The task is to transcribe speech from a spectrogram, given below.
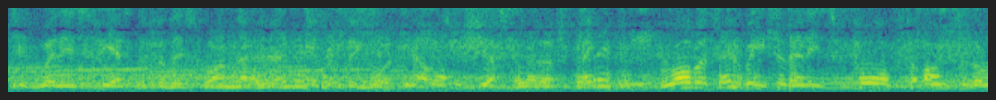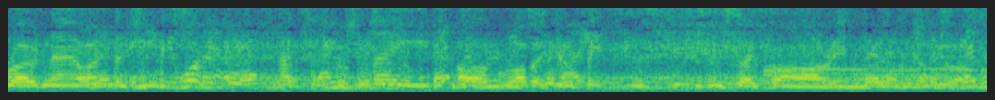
delighted with his Fiesta for this one. Everything worked out just perfectly. Robert Kubica then is fourth onto the road now. And EP, what have you made of Robert Kubica's season so far in WRC?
